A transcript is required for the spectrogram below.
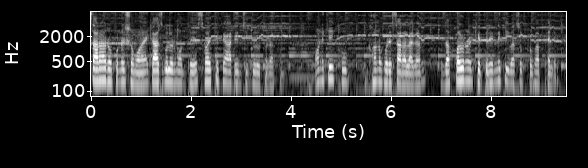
চারা রোপণের সময় গাছগুলোর মধ্যে ছয় থেকে আট ইঞ্চি দূরত্ব রাখুন। অনেকেই খুব ঘন করে চারা লাগান, যা ফলনের ক্ষেত্রে নেতিবাচক প্রভাব ফেলে।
